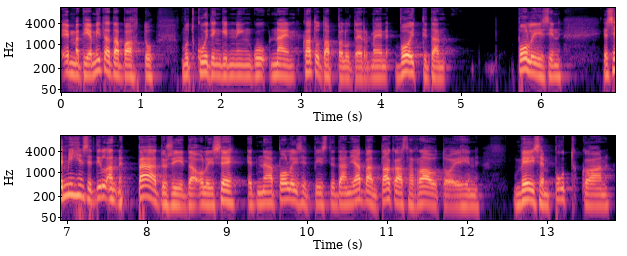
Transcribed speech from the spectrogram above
en mä tiedä mitä tapahtui, mutta kuitenkin niin kuin näin katutappelutermein voitti tämän poliisin. Ja se, mihin se tilanne päätyi siitä, oli se, että nämä poliisit pistetään jäbän takaisin rautoihin, vei sen putkaan,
